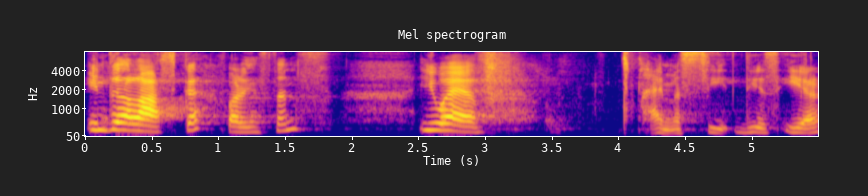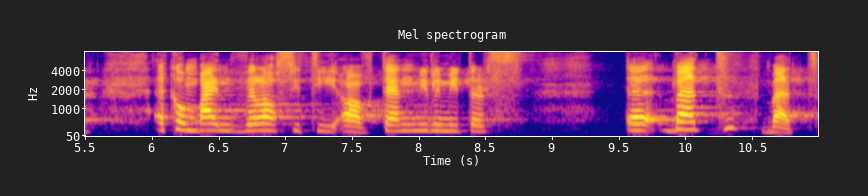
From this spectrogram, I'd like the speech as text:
in the Alaska, for instance, you have, I must see this here, a combined velocity of 10 millimeters, uh, but, but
